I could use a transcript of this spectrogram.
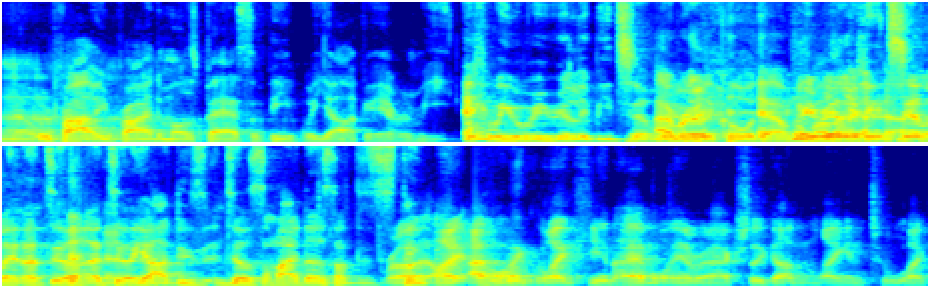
No, we're probably we probably the most passive people y'all could ever meet. we we really be chilling. I really cool down. For we really be chilling until until y'all do until somebody does something Bro, stupid. like I've only like he and I have only ever actually gotten like into like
